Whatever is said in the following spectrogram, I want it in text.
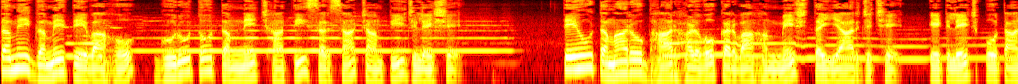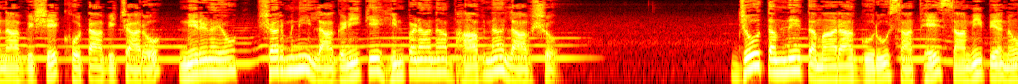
તમે ગમે તેવા હો, ગુરુ તો તમને છાતી સરસા ચાંપી જ લેશે. તેઓ તમારો ભાર હળવો કરવા હંમેશ તૈયાર જ છે, એટલે જ પોતાના વિશે ખોટા વિચારો, નિર્ણયો, શર્મની લાગણી કે હિંપણાના ભાવ ન લાવશો. જો તમને તમારા ગુરુ સાથે સામીપ્યનો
